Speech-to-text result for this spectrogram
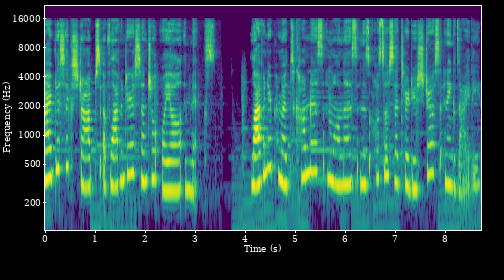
5 to 6 drops of lavender essential oil and mix. Lavender promotes calmness and wellness and is also said to reduce stress and anxiety.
